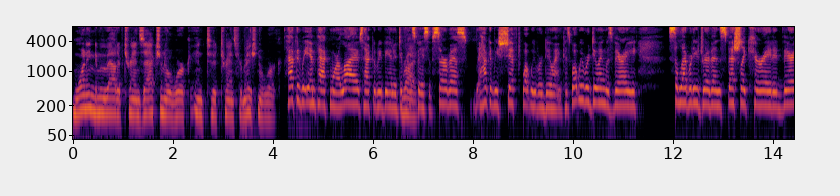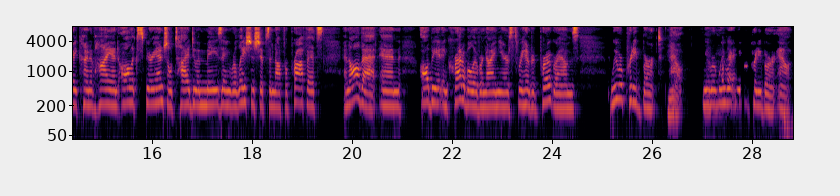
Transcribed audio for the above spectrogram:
wanting to move out of transactional work into transformational work. How could we impact more lives? How could we be in a different right. space of service? How could we shift what we were doing? Because what we were doing was very celebrity driven, specially curated, very kind of high end, all experiential, tied to amazing relationships and not for profits and all that. And albeit incredible over nine years, 300 programs, we were pretty burnt yeah. out. We were, we, okay. were, we were pretty burnt out.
